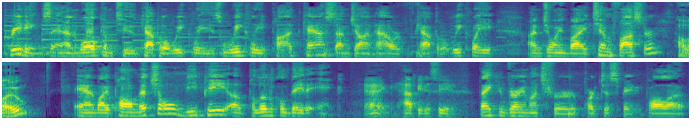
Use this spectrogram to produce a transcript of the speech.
Greetings and welcome to Capitol Weekly's weekly podcast. I'm John Howard with Capitol Weekly. I'm joined by Tim Foster. Hello. And by Paul Mitchell, VP of Political Data Inc. Hey, happy to see you. Thank you very much for participating, Paula.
